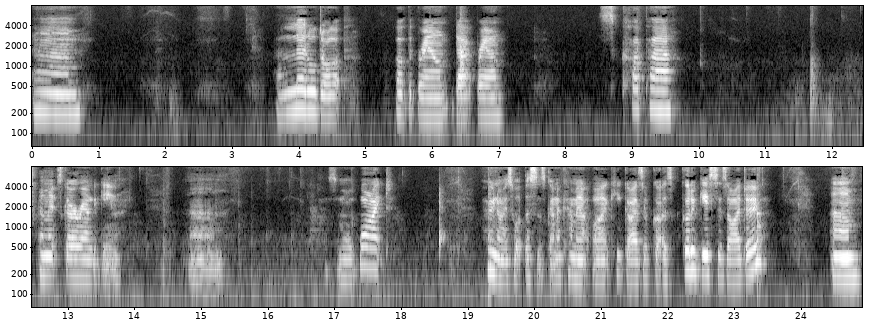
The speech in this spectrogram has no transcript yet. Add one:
Um, a little dollop of the brown, dark brown. It's copper. And let's go around again. Um, some more white. Who knows what this is going to come out like. You guys have got as good a guess as I do. Um,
